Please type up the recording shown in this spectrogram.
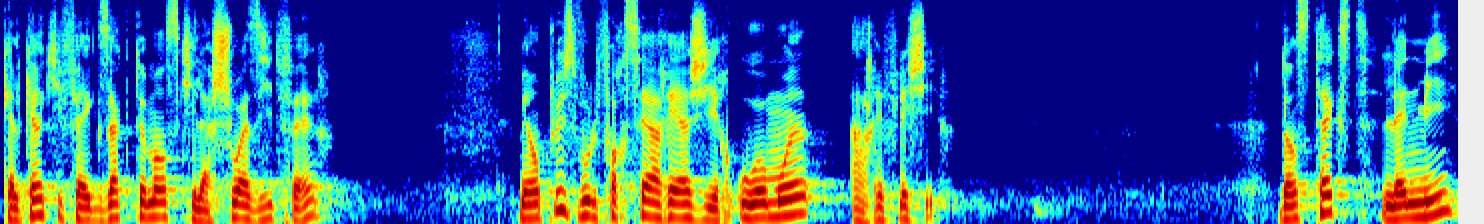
quelqu'un qui fait exactement ce qu'il a choisi de faire, mais en plus vous le forcez à réagir ou au moins à réfléchir. Dans ce texte, l'ennemi,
